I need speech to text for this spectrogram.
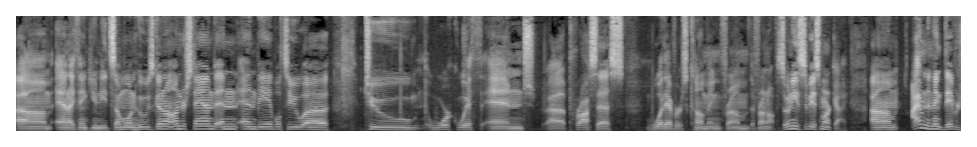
Um, and I think you need someone who's going to understand and, and be able to uh, to work with and uh, process whatever's coming from the front office. So he needs to be a smart guy. Um, I happen to think David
